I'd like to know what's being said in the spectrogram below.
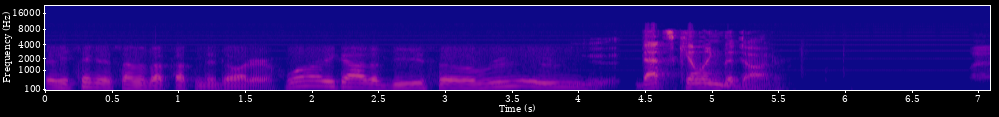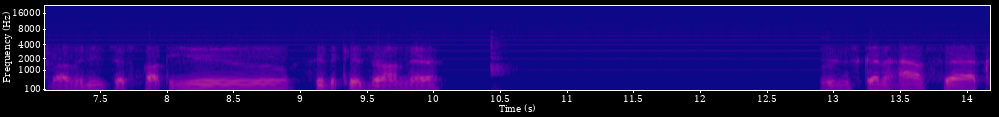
So he's singing a song about fucking the daughter. Why you gotta be so rude? That's killing the daughter. Loving you, just fucking you. See the kids are on there. We're just gonna have sex.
